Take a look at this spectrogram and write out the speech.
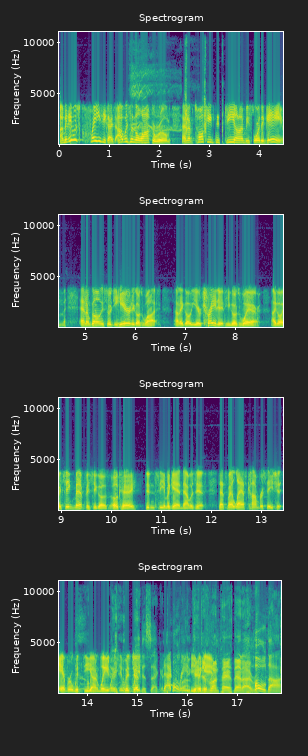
I mean, it was crazy, guys. I was in the locker room and I'm talking to Dion before the game, and I'm going, "So did you hear?" And he goes, "What?" And I go, "You're traded." He goes, "Where?" I go, "I think Memphis." He goes, "Okay." Didn't see him again. That was it. That's my last conversation ever with Dion Waiters. Wait, it was just wait a second. that Hold on. crazy You of a can't just game. run past that, Ira. Hold on.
